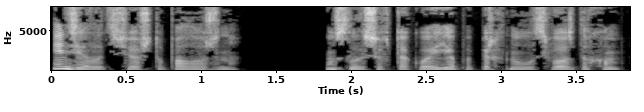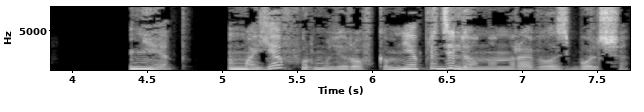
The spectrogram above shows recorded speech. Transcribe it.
и делать все, что положено. Услышав такое, я поперхнулась воздухом. Нет, моя формулировка мне определенно нравилась больше.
